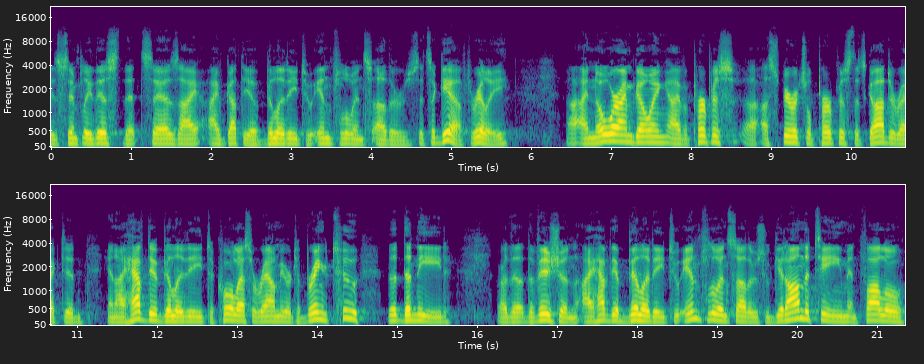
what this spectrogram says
is simply this that says, I, I've got the ability to influence others. It's a gift, really. I know where I'm going. I have a purpose, uh, a spiritual purpose that's God directed, and I have the ability to coalesce around me or to bring to the, the need or the, the vision. I have the ability to influence others who get on the team and follow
